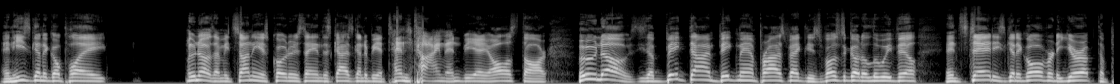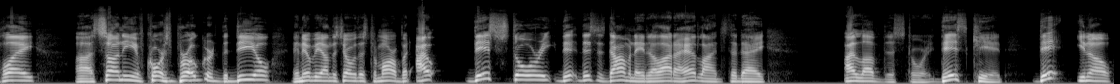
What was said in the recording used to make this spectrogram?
And he's going to go play who knows? I mean, Sonny is quoted as saying this guy's going to be a 10-time NBA All-Star. Who knows? He's a big-time, big-man prospect. He's supposed to go to Louisville. Instead, he's going to go over to Europe to play. Uh, Sonny, of course, brokered the deal, and he'll be on the show with us tomorrow. But I, this story, th this has dominated a lot of headlines today. I love this story. This kid, this, you know,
